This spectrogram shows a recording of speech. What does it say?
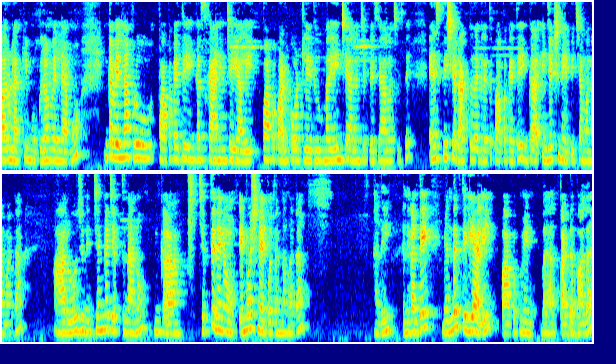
వారు లక్కీ ముగ్గురం వెళ్ళాము. ఇంకా వెళ్ళినప్పుడు పాపకైతే ఇంకా స్కానింగ్ చేయాలి. పాప పడుకోవట్లేదు. మరి ఏం చేయాలని చెప్పేసి ఆలోచిస్తే ఎనస్థీషియా డాక్టర్ దగ్గర అయితే పాపకైతే ఇంకా ఇంజెక్షన్ వేయించామన్నమాట. ఆ రోజు నిజంగా చెప్తున్నాను. ఇంకా చెప్తే నేను ఎమోషన్ అయిపోతాను అన్నమాట అది ఎందుకంటే మీ అందరికి తెలియాలి పాపకు మేము బా- పడ్డ బాధ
